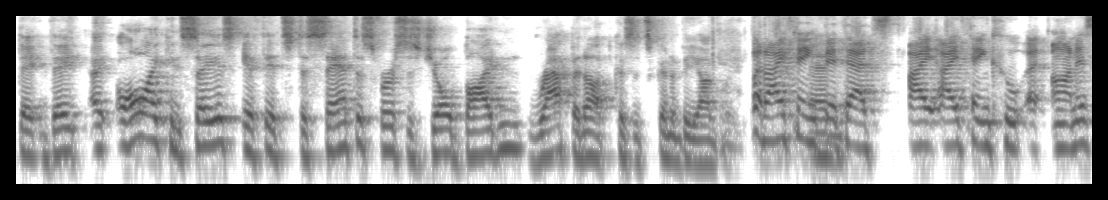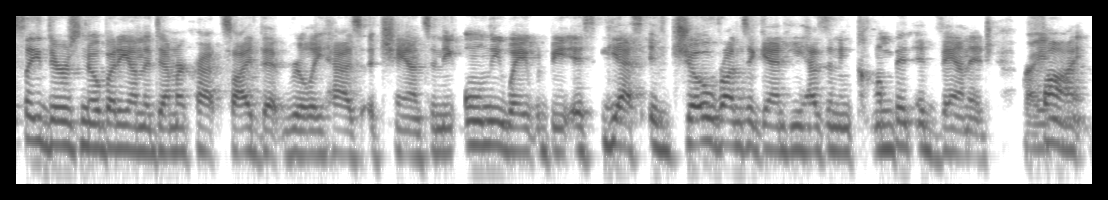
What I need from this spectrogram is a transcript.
they, they, I, all I can say is if it's DeSantis versus Joe Biden, wrap it up because it's going to be ugly. But I think and, that that's, I, I think who, honestly, there's nobody on the Democrat side that really has a chance. And the only way it would be is, yes, if Joe runs again, he has an incumbent advantage. Right. Fine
